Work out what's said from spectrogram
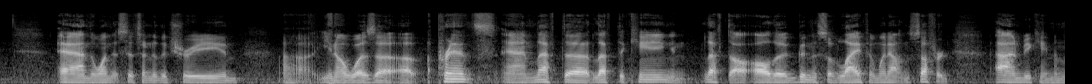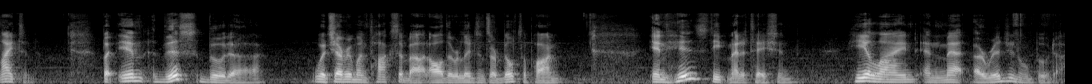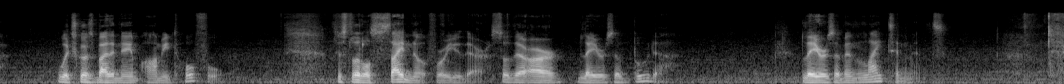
And the one that sits under the tree and uh, you know, was a, a, prince and left, uh, left the king and left all, all the goodness of life and went out and suffered and became enlightened. But in this Buddha, which everyone talks about, all the religions are built upon, in his deep meditation, he aligned and met original Buddha, which goes by the name Amitofu. Just a little side note for you there. So there are layers of Buddha, layers of enlightenment.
